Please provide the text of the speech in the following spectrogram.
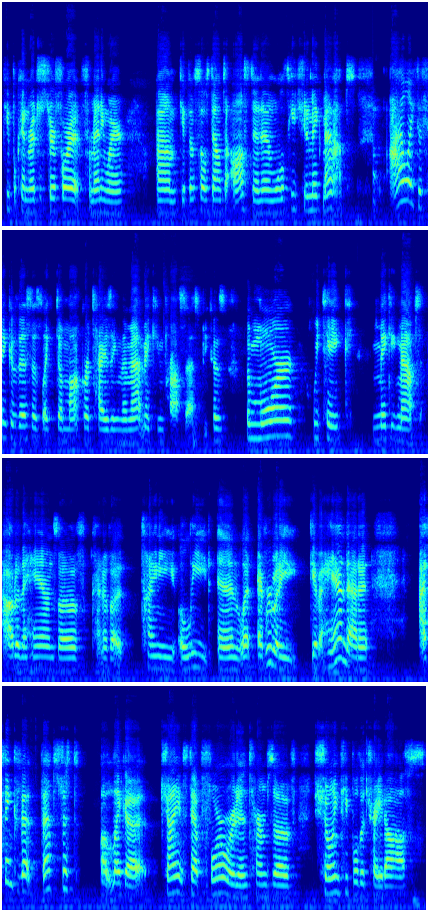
People can register for it from anywhere. Um, get themselves down to Austin and we'll teach you to make maps. I like to think of this as like democratizing the map making process because the more we take making maps out of the hands of kind of a tiny elite and let everybody give a hand at it, I think that that's just a, like a giant step forward in terms of showing people the trade offs.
